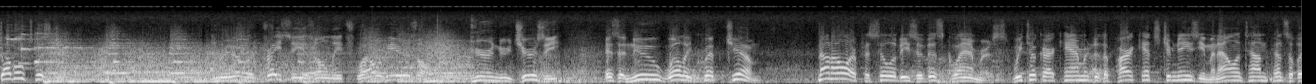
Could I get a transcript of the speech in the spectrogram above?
double twister. And remember, Tracy is only 12 years old. Here in New Jersey is a new, well-equipped gym. Not all our facilities are this glamorous. We took our camera to the Parkettes Gymnasium in Allentown, Pennsylvania.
